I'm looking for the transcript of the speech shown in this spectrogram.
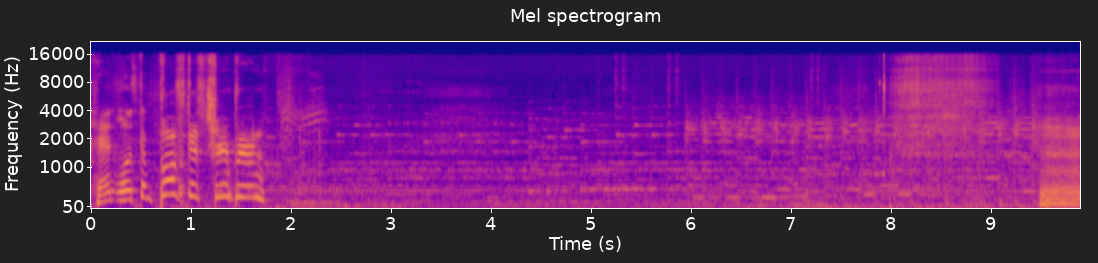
Kent wants to buff this champion! Hmm.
